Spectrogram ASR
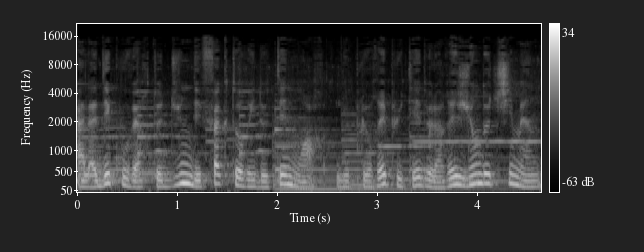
à la découverte d'une des factories de thé noir les plus réputées de la région de Chimène.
